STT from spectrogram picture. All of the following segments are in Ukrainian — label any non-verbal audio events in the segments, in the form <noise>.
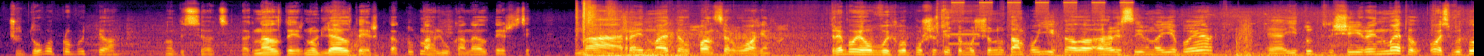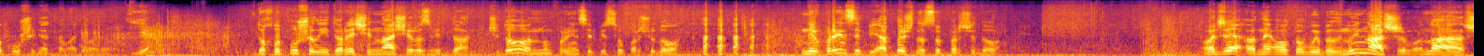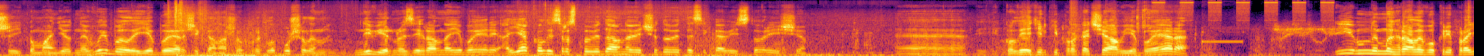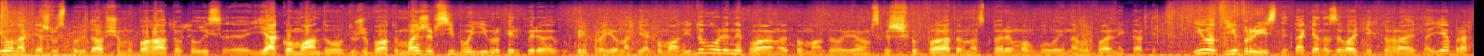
Чудове пробиття. На десятці. Так, на ЛТ. Ну, для ЛТшки. Так, тут на глюка, на ЛТшці. На Rheinmetall Panzerwagen. Треба його вихлопушити, тому що ну там поїхала агресивно ЄБР. Е, і тут ще й Rheinmetall. Ось вихлопушення. Давай, давай, давай. Є. Дохлопушили і, до речі, наші розвіддані. Чудово? Ну, в принципі, супер чудово. <laughs> Не в принципі, а точно супер чудово. Отже, одне око вибили. Ну і нашому, нашій команді одне вибили, ЄБРчика нашого прихлопушили, невірно зіграв на ЄБРі. А я колись розповідав навіть чудові та цікаві історії, що е, коли я тільки прокачав ЄБРа, і ми грали в окріп районах, я ж розповідав, що ми багато колись е, я командував дуже багато. Майже всі бої в окріп районах я командував. І доволі непогано командував, я вам скажу. <laughs> Багато в нас перемог було і на глобальній карті. І от єбристи, так я називаю ті, хто грають на єбрах,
